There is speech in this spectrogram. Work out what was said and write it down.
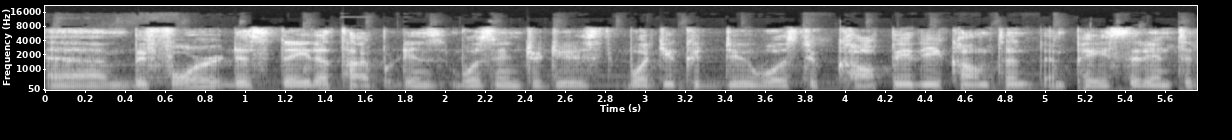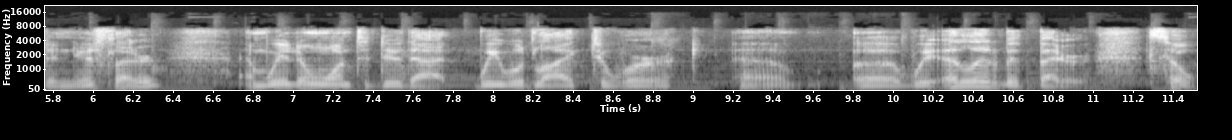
Um, before this data type was introduced, what you could do was to copy the content and paste it into the newsletter, and we don't want to do that. We would like to work uh, a little bit better. So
